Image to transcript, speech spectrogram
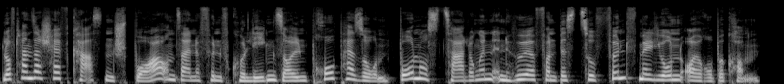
Lufthansa-Chef Carsten Spohr und seine fünf Kollegen sollen pro Person Bonuszahlungen in Höhe von bis zu 5 Millionen Euro bekommen.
